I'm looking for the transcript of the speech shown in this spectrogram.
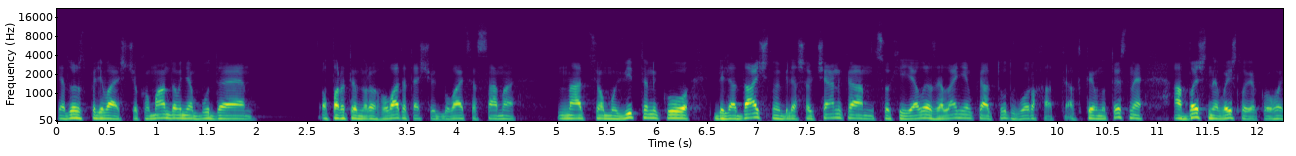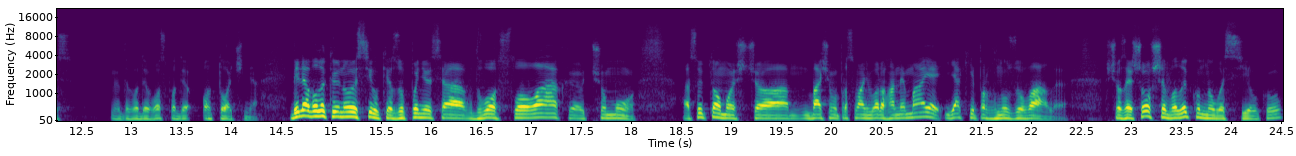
я дуже сподіваюся, що командування буде оперативно реагувати те, що відбувається саме на цьому відтинку біля Дачного, біля Шевченка, Сухі Яли, Зеленівка. Тут ворог ак- активно тисне, аби ж не вийшло якогось. Не доведи господи, оточення. Біля великої новосілки зупинюся в двох словах. Е, Чому? Суть в тому, що бачимо, просувань ворога немає, як і прогнозували. Що зайшовши в велику новосілку,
